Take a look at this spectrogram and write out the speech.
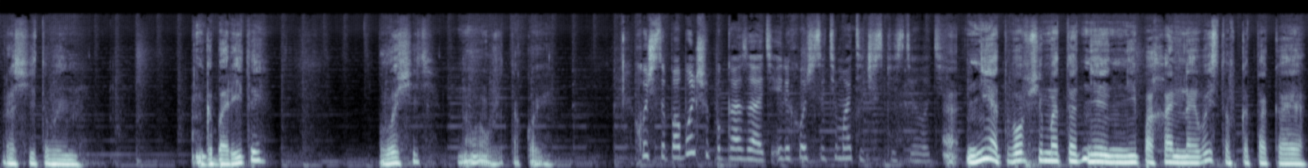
рассчитываем габариты, площадь, ну, уже такой. Хочется побольше показать или хочется тематически сделать? А, Нет, в общем, это не, не пахальная выставка такая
